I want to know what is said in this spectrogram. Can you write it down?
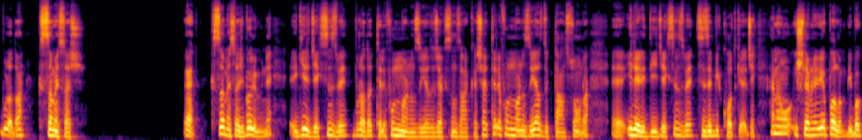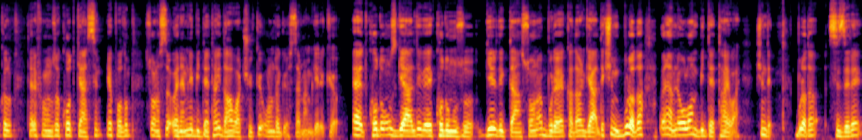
Buradan kısa mesaj. Evet kısa mesaj bölümüne e, gireceksiniz ve burada telefon numaranızı yazacaksınız arkadaşlar. Telefon numaranızı yazdıktan sonra e, ileri diyeceksiniz ve size bir kod gelecek. Hemen o işlemleri yapalım. Bir bakalım telefonumuza kod gelsin yapalım. Sonrasında önemli bir detay daha var çünkü onu da göstermem gerekiyor. Evet kodumuz geldi ve kodumuzu girdikten sonra buraya kadar geldik. Şimdi burada önemli olan bir detay var. Şimdi burada sizlere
